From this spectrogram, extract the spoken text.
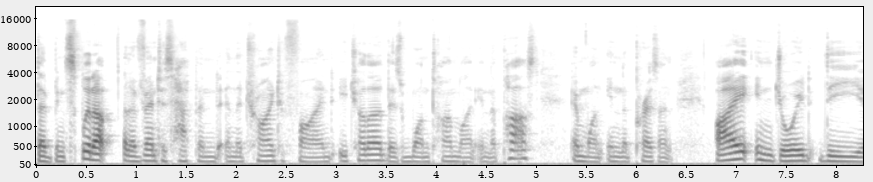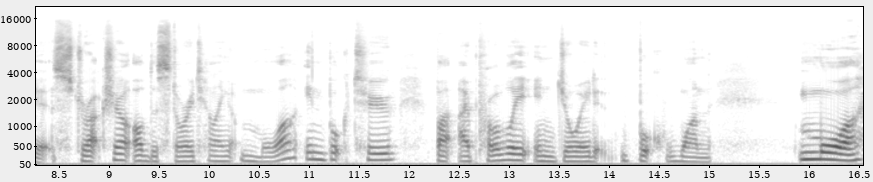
they've been split up. An event has happened, and they're trying to find each other. There's one timeline in the past and one in the present. I enjoyed the structure of the storytelling more in book two but I probably enjoyed book one more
